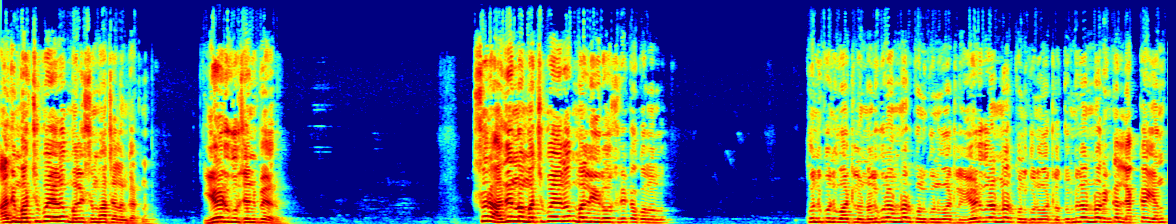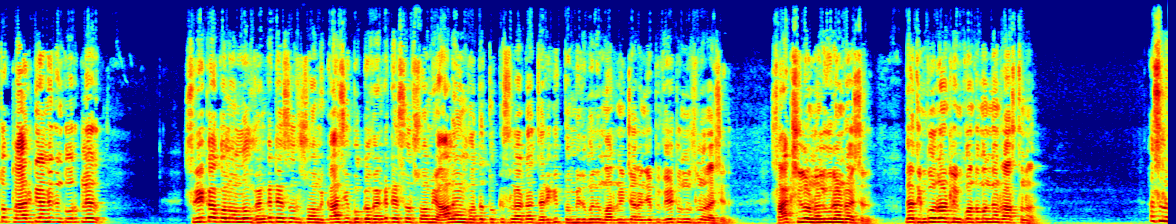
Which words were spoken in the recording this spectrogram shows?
అది మర్చిపోయారు మళ్ళీ సింహాచలం ఘటన. ఏడుగురు చనిపోయారు. సరే అదేనా మర్చిపోయాలో మళ్ళీ ఈరోజు శ్రీకాకుళంలో? కొన్ని కొన్ని వాటిలో నలుగురు అన్నారు కొన్ని కొన్ని వాటిలో ఏడుగురు అంటున్నారు కొన్ని కొన్ని వాటిలో తొమ్మిది అన్నారు ఇంకా లెక్క ఎంతో క్లారిటీ అనేది ఇంతవరకు లేదు. శ్రీకాకుళంలో వెంకటేశ్వర స్వామి కాశీబుగ్గ వెంకటేశ్వర స్వామి ఆలయం వద్ద తొక్కిసలాట జరిగి తొమ్మిది మంది మరణించారని చెప్పి వేటు న్యూస్లో రాశాడు. సాక్షిలో నలుగురు అని రాశారు. లేకపోతే ఇంకో దాంట్లో ఇంకొంతమంది అని రాస్తున్నారు. అసలు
